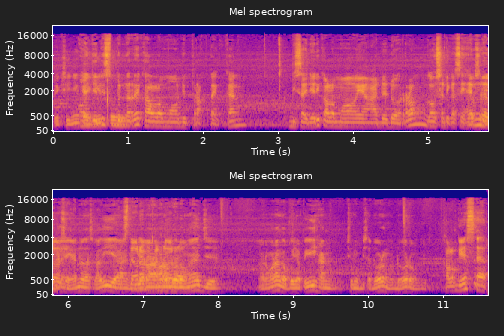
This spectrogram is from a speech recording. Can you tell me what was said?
fiksinya Oh kayak jadi gitu. sebenarnya kalau mau dipraktekkan bisa jadi kalau mau yang ada dorong nggak usah dikasih Nggak usah handle dikasih ya. handle sekalian. Pasti orang orang-orang dorong. dorong aja. Orang-orang nggak punya pilihan cuma bisa dorong ya dorong gitu. Kalau geser.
